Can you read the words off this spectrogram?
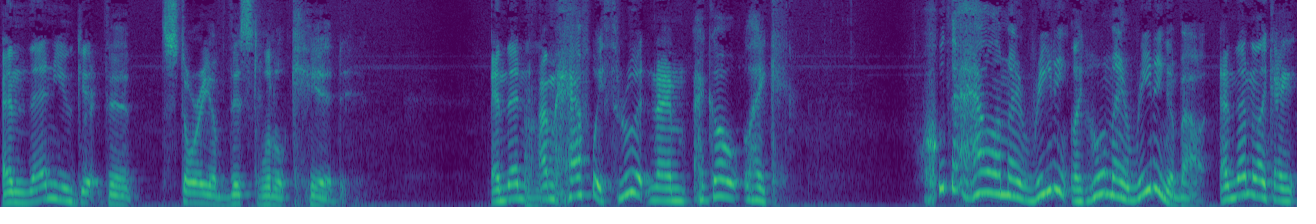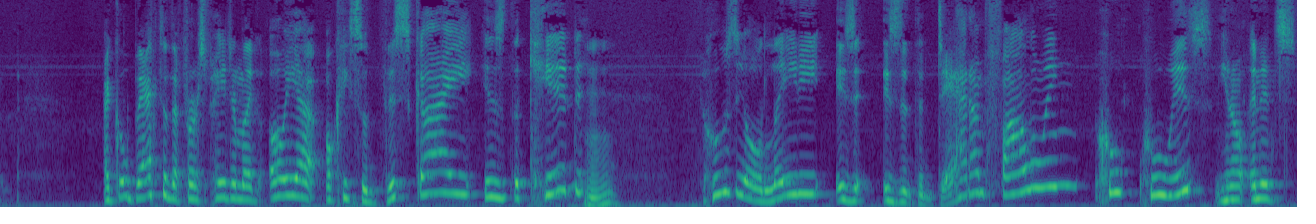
And then you get the story of this little kid. And then uh-huh. I'm halfway through it and I'm I go like who the hell am I reading? Like who am I reading about? And then like I I go back to the first page I'm like, "Oh yeah, okay, so this guy is the kid? Mm-hmm. Who's the old lady? Is it is it the dad I'm following? Who who is, you know, and it's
